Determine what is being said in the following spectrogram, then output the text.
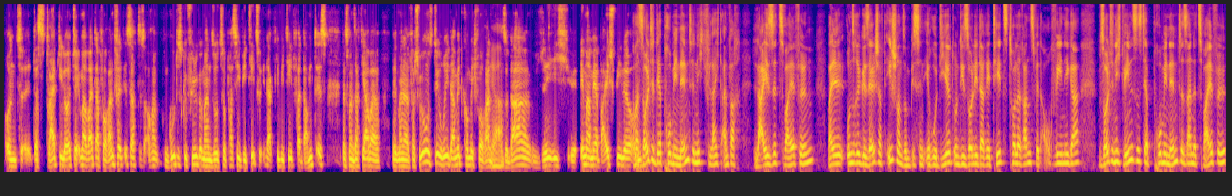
und äh, das treibt die Leute immer weiter voran. Vielleicht ist das auch ein gutes Gefühl, wenn man so zur Passivität, zur Inaktivität verdammt ist, dass man sagt, ja, aber mit meiner Verschwörungstheorie, damit komme ich voran. Ja. Also da sehe ich immer mehr Beispiele. Aber sollte der Prominente nicht vielleicht einfach leise zweifeln, weil unsere Gesellschaft eh schon so ein bisschen erodiert und die Solidaritätstoleranz wird auch weniger. Sollte nicht wenigstens der Prominente seine Zweifel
